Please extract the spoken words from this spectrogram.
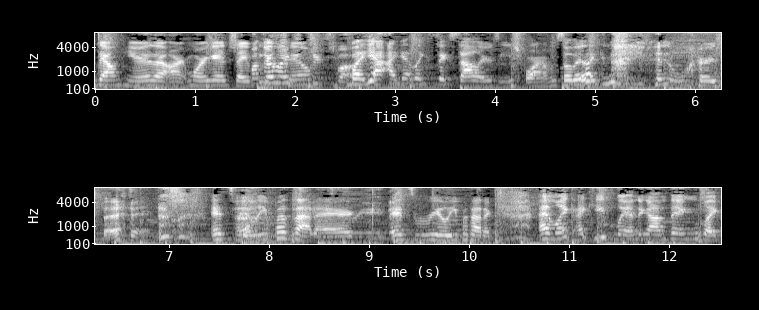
down here that aren't mortgaged. I But they're like two. six bucks. But yeah, I get like $6 each for them, so they're like not even worth it. It's really pathetic. It's really pathetic. And like, I keep landing on things, like,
